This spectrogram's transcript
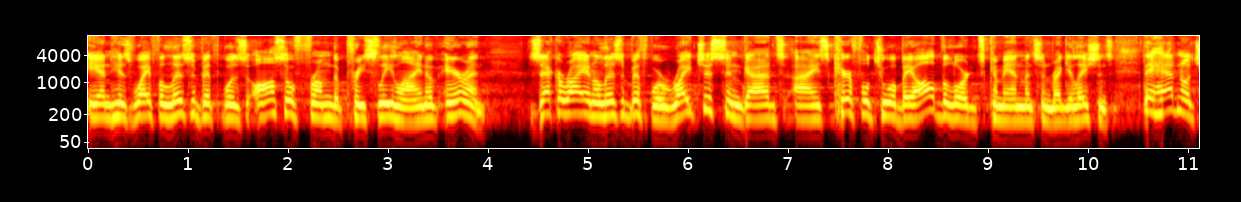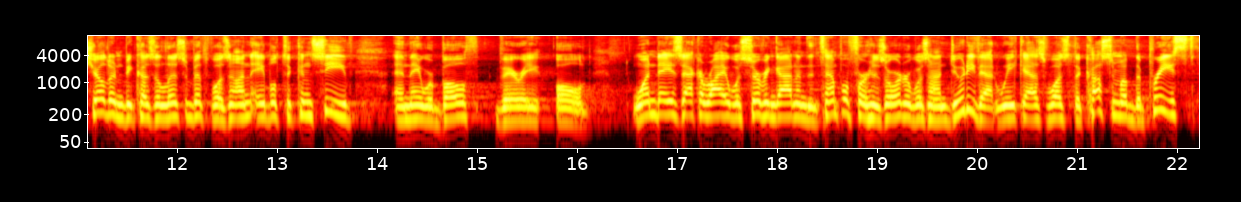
and his wife Elizabeth was also from the priestly line of Aaron. Zechariah and Elizabeth were righteous in God's eyes, careful to obey all the Lord's commandments and regulations. They had no children because Elizabeth was unable to conceive, and they were both very old. One day, Zechariah was serving God in the temple, for his order was on duty that week, as was the custom of the priest.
